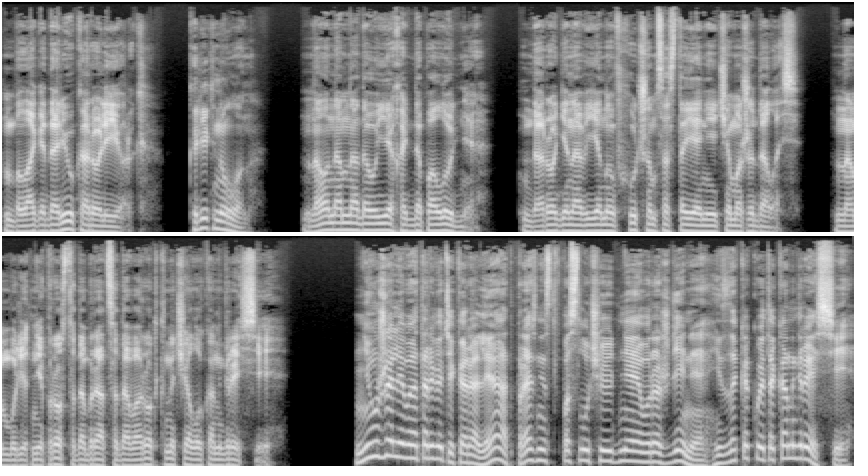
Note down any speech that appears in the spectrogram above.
«Благодарю, король Йорк», — крикнул он. «Но нам надо уехать до полудня. Дороги на Вену в худшем состоянии, чем ожидалось. Нам будет непросто добраться до ворот к началу Конгрессии». «Неужели вы оторвете короля от празднеств по случаю дня его рождения из-за какой-то Конгрессии?»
